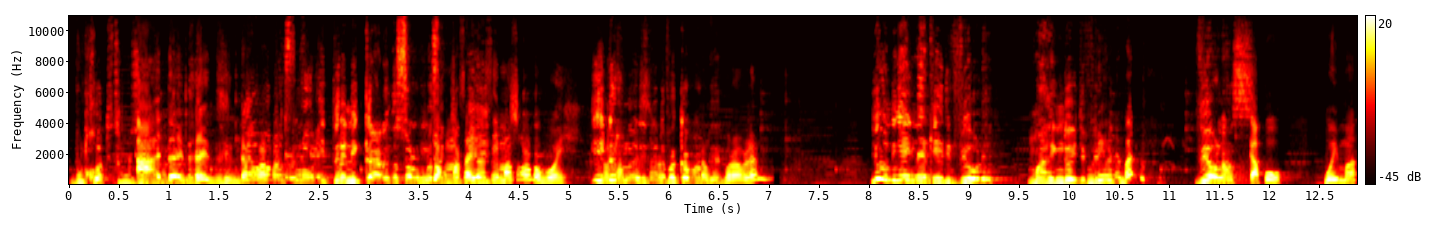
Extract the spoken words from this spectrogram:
bul xotti suñu. ah da da dafa war a ay traîner kaar nga sol ma sa. jox ma sa yosi ma sol ko booy. i dafa dafa commandé problème. yow ni ngay nekkee di violé. Malick Ndoye ci film violence capot. woy ma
